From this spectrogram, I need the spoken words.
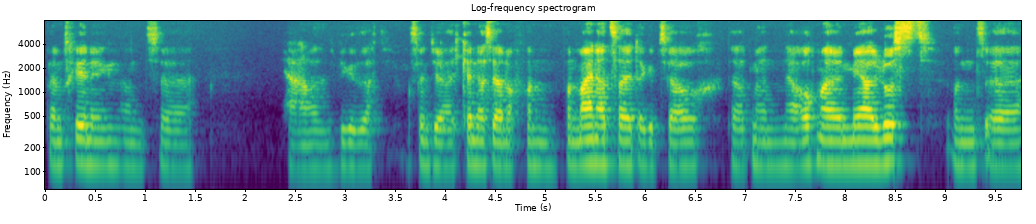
beim Training und äh, ja, wie gesagt, sind ja, ich kenne das ja noch von, von meiner Zeit, da gibt es ja auch, da hat man ja auch mal mehr Lust und äh,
